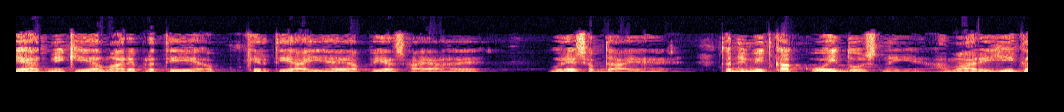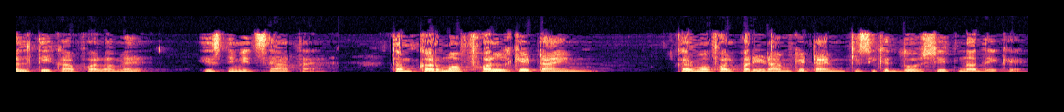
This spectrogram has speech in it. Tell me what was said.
ये आदमी की हमारे प्रति कीर्ति आई है, अपयश आया है, बुरे शब्द आए हैं। तो निमित्त का कोई दोष नहीं है। हमारी ही गलती का फल हमें इस निमित्त से आता है। तो हम कर्म फल के टाइम, कर्म फल परिणाम के टाइम किसी के दोषित न देखे।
